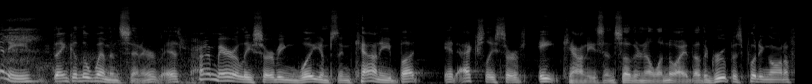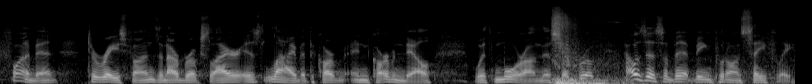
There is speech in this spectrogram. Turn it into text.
Many think of the Women's Center as primarily serving Williamson County, but it actually serves eight counties in southern Illinois. Now, the group is putting on a fun event to raise funds, and our Brooke Slyer is live at the Car in Carbondale with more on this. So, Brooke, how is this event being put on safely?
